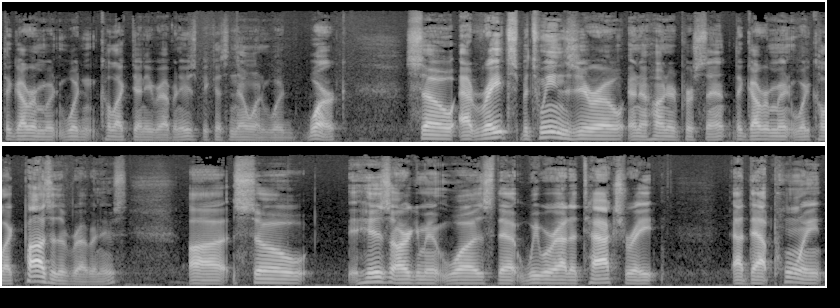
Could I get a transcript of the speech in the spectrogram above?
the government wouldn't collect any revenues because no one would work. So at rates between zero and 100%, the government would collect positive revenues. Uh, so his argument was that we were at a tax rate at that point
